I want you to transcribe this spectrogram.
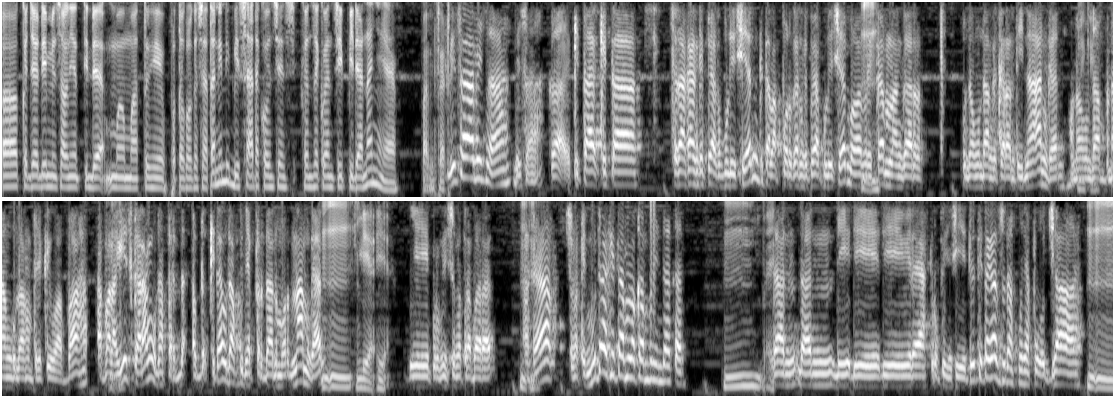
uh, kejadian misalnya tidak mematuhi protokol kesehatan ini bisa ada konsekuensi pidananya ya? Pak Biver? Bisa, bisa, bisa. Kita kita serahkan ke pihak kepolisian, kita laporkan ke pihak kepolisian bahwa hmm. mereka melanggar undang-undang kekarantinaan kan, undang-undang okay. penanggulangan penyakit wabah. Apalagi hmm. sekarang udah perda, kita udah punya perda nomor 6 kan, hmm, iya, iya. di Provinsi Sumatera Barat. Hmm. Maka semakin mudah kita melakukan penindakan. Hmm, baik. Dan dan di, di di wilayah provinsi itu kita kan sudah punya poja hmm.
